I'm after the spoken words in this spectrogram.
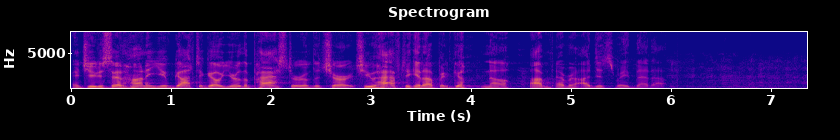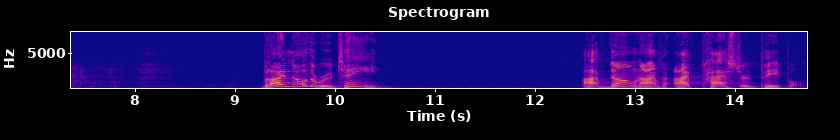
And Judy said, Honey, you've got to go. You're the pastor of the church. You have to get up and go. No, I've never, I just made that up. But I know the routine. I've known, I've, I've pastored people,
